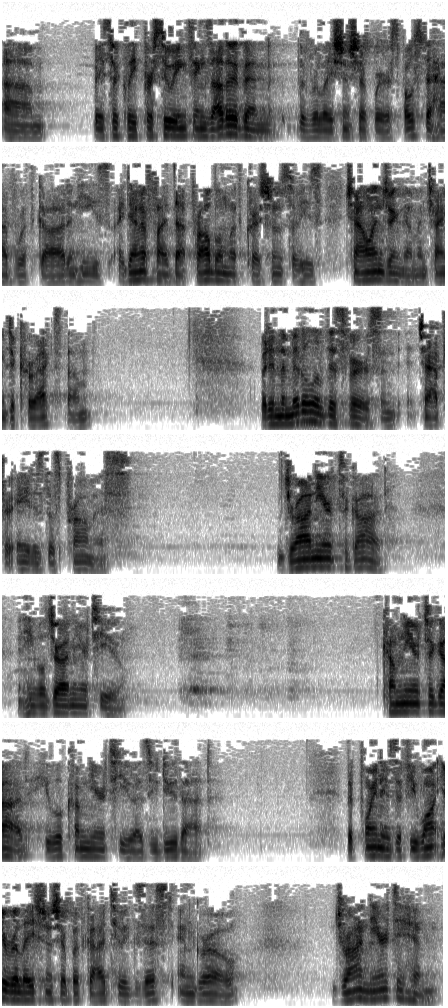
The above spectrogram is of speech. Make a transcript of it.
um, basically pursuing things other than the relationship we're supposed to have with God, and he's identified that problem with Christians, so he's challenging them and trying to correct them. But in the middle of this verse, in chapter 8, is this promise Draw near to God, and he will draw near to you. Come near to God, he will come near to you as you do that. The point is, if you want your relationship with God to exist and grow, Draw near to Him.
